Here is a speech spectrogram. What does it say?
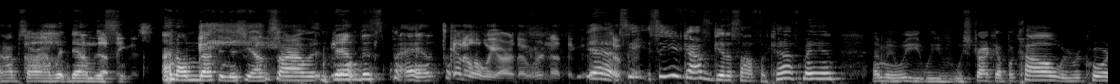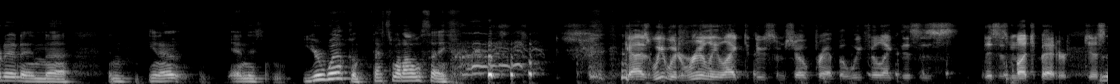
I'm sorry I went down this, Nothingness. I know nothingness, yeah, I'm sorry I went down this path. It's kind of what we are, though. We're nothing. Yeah, okay. see, see, you guys get us off the cuff, man. I mean, we, we, we strike up a call, we record it, and, uh, and, you know, and it's, you're welcome. That's what I will say. guys, we would really like to do some show prep, but we feel like this is this is much better just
